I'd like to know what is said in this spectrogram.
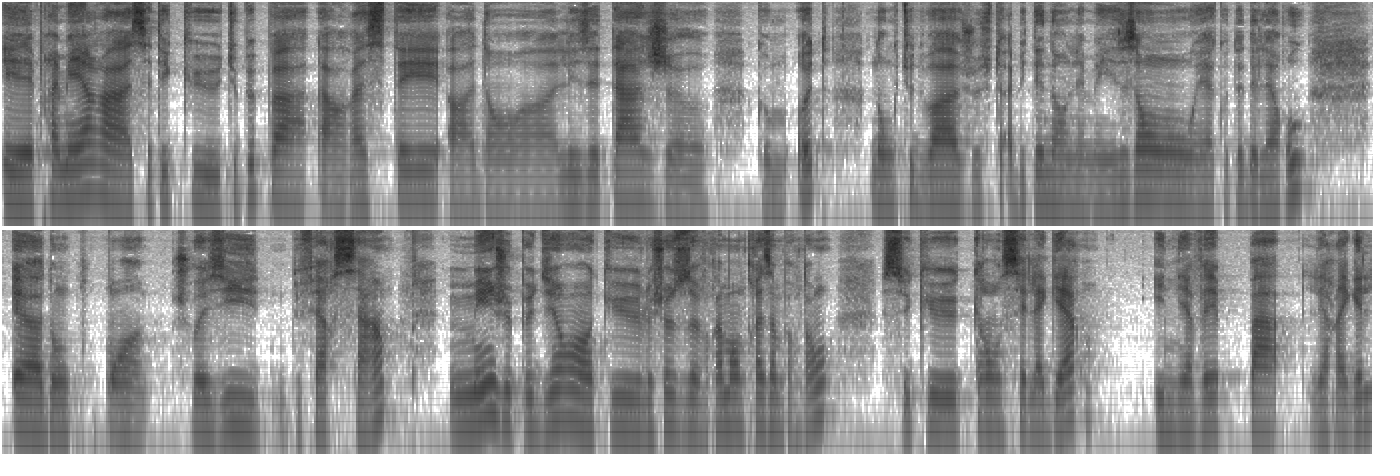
Et première, c'était que tu peux pas rester dans les étages comme hôte, donc tu dois juste habiter dans les maisons et à côté de la rue. Et donc, on a choisi de faire ça. Mais je peux dire que la chose vraiment très importante, c'est que quand c'est la guerre, il n'y avait pas les règles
